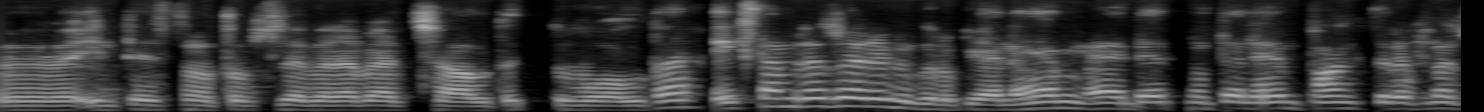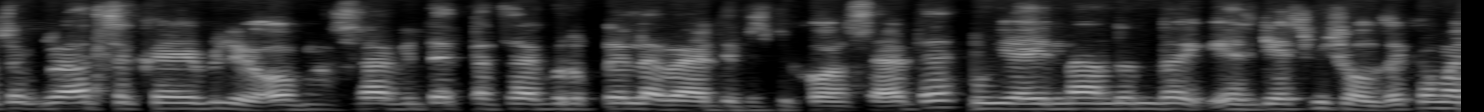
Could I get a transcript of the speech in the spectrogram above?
ve Intestine Autopsy ile beraber çaldık The Wall'da. Exxon biraz öyle bir grup yani hem e, death metal hem punk tarafına çok rahatça kayabiliyor. O mesela bir death metal gruplarıyla verdiğimiz bir konserde. Bu yayınlandığında geçmiş olacak ama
